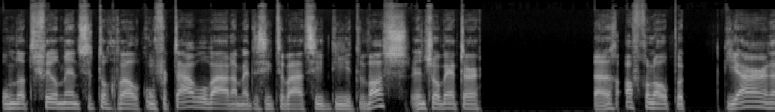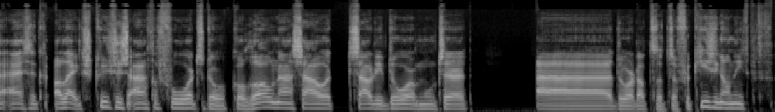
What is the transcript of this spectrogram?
omdat veel mensen toch wel comfortabel waren met de situatie die het was. En zo werd er uh, afgelopen jaren eigenlijk allerlei excuses aangevoerd. Door corona zou, het, zou die door moeten. doordat de verkiezing al niet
